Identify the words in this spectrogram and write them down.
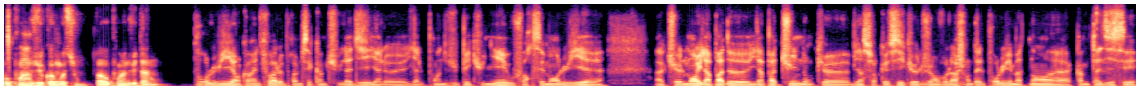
au point de ah. vue commotion, pas au point de vue talent pour lui, encore une fois, le problème, c'est comme tu l'as dit, il y, a le, il y, a le, point de vue pécunier où forcément, lui, euh, Actuellement, il n'a pas de, a pas de thune, donc euh, bien sûr que si, que le jeu en vaut la chandelle pour lui. Maintenant, euh, comme tu as dit, c'est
